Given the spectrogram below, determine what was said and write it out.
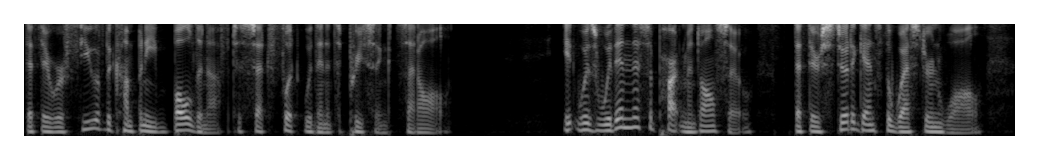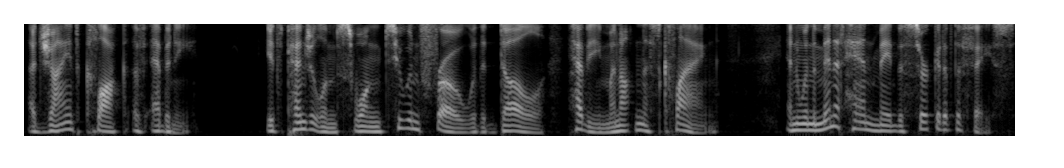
that there were few of the company bold enough to set foot within its precincts at all. It was within this apartment also that there stood against the western wall a giant clock of ebony. Its pendulum swung to and fro with a dull, heavy, monotonous clang, and when the minute hand made the circuit of the face,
